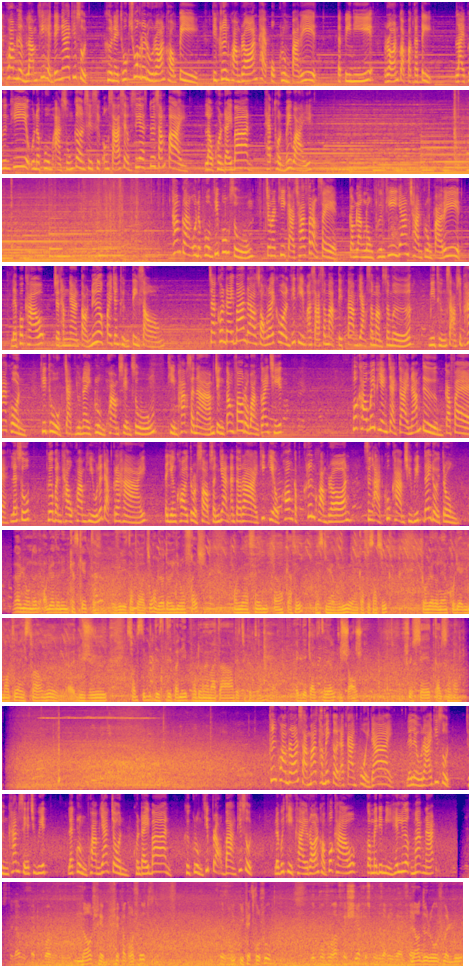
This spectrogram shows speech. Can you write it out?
แต่ความเหลื่อมล้ำที่เห็นได้ง่ายที่สุด คือในทุกช่วงฤดูร้อนของปี ที่คลื่นความร้อนแผ่ปกคลุมปารีส แต่ปีนี้ร้อนกว่าปกติ หลายพื้นที่อุณหภูมิอาจสูงเกิน 40 องศาเซลเซียสด้วยซ้ำไป เหล่าคนไร้บ้าน แทบทนไม่ไหวท่ามกลางอุณหภูมิที่พุ่งสูง เจ้าหน้าที่กาชาติฝรั่งเศสกำลังลงพื้นที่ย่านชานกรุงปารีส และพวกเขาจะทำงานต่อเนื่องไปจนถึงตีสองจากคนไร้บ้านราว 200 คนที่ทีมอาสาสมัครติดตามอย่างสม่ำเสมอ มีถึง 35 คนที่ถูกจัดอยู่ในกลุ่มความเสี่ยงสูง ทีมภาคสนามจึงต้องเฝ้าระวังใกล้ชิด พวกเขาไม่เพียงแจกจ่ายน้ำดื่ม กาแฟ และซุป เพื่อบรรเทาความหิวและดับกระหาย แต่ยังคอยตรวจสอบสัญญาณอันตรายที่เกี่ยวข้องกับคลื่นความร้อน ซึ่งอาจคุกคามชีวิตได้โดยตรง Là, lui, on, donne- on lui a donné une casquette vu les températures, on lui a donné de l'eau fraîche, on lui a fait une- un café, parce qu'il a voulu un café sans sucre, puis on lui a donné un colis alimentaire, histoire de, euh, du jus, histoire de, se- de se dépanner pour demain matin, des trucs comme ça, voilà. avec des caleçons, du change, chaussettes, caleçons. คลื่นความร้อนสามารถทำให้เกิดอาการป่วยได้ และเลวร้ายที่สุดถึงขั้นเสียชีวิต และกลุ่มความยากจน คนไร้บ้าน คือกลุ่มที่เปราะบางที่สุด และวิธีคลายร้อนของพวกเขาก็ไม่ได้มีให้เลือกมากนัก Restez là, vous faites quoi vous Non, je fais, je fais pas grand chose. Et vous- Il, il fait trop chaud. Et pour vous rafraîchir, qu'est-ce que vous arrivez à faire Non, de l'eau, je bois de l'eau.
